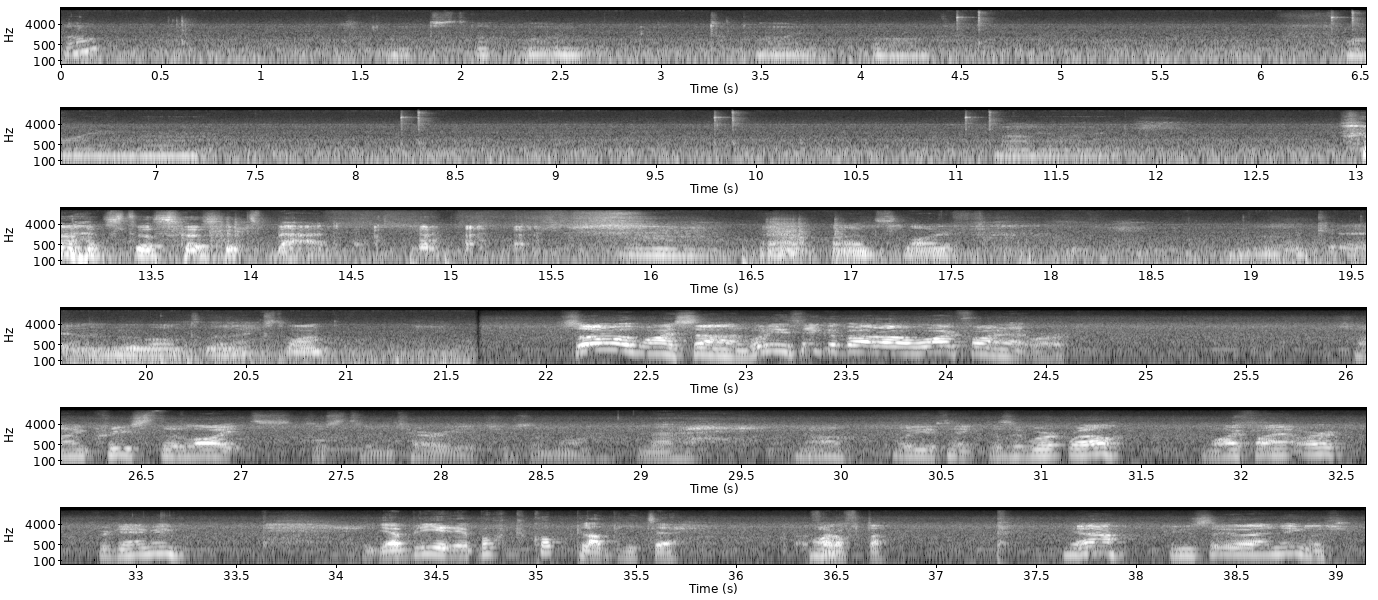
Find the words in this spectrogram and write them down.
So, that's that one. Type of fiber. Evaluate. it still says it's bad. yeah, that's life. Okay, and move on to the next one. So, my son, what do you think about our Wi-Fi network? Shall I increase the lights just to interrogate you some more? Nej. No? What do you think? Does it work well? Wi-Fi network for gaming? Jag blir bortkopplad lite för Ja. ofta. Yeah. Can you say that in English?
